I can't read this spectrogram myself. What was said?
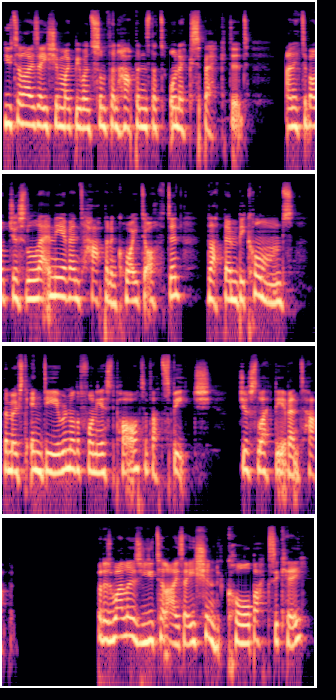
Utilization might be when something happens that's unexpected and it's about just letting the event happen. And quite often, that then becomes the most endearing or the funniest part of that speech. Just let the event happen. But as well as utilization, callbacks are key.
